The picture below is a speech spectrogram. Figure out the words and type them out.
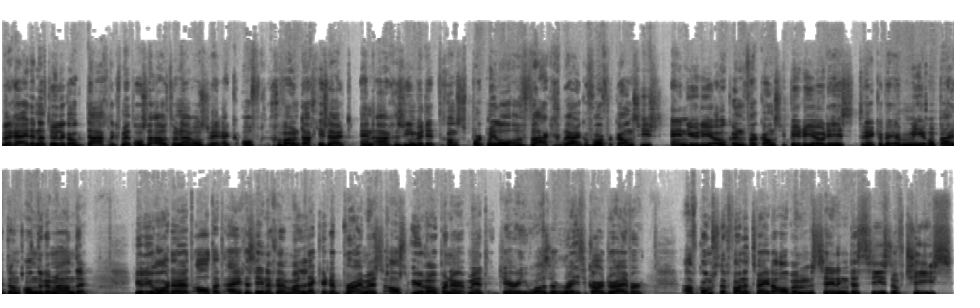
We rijden natuurlijk ook dagelijks met onze auto naar ons werk... of gewoon dagjes uit. En aangezien we dit transportmiddel vaak gebruiken voor vakanties... en jullie ook een vakantieperiode is... trekken we er meer op uit dan andere maanden. Jullie hoorden het altijd eigenzinnige, maar lekkere Primus als uuropener... met Jerry Was a Racecar Driver. Afkomstig van het tweede album Sailing the Seas of Cheese.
